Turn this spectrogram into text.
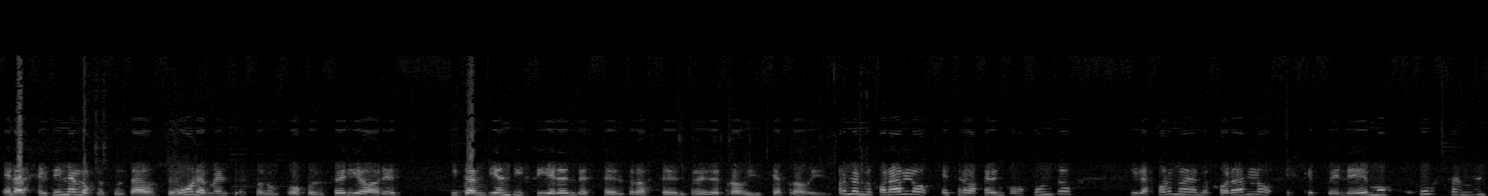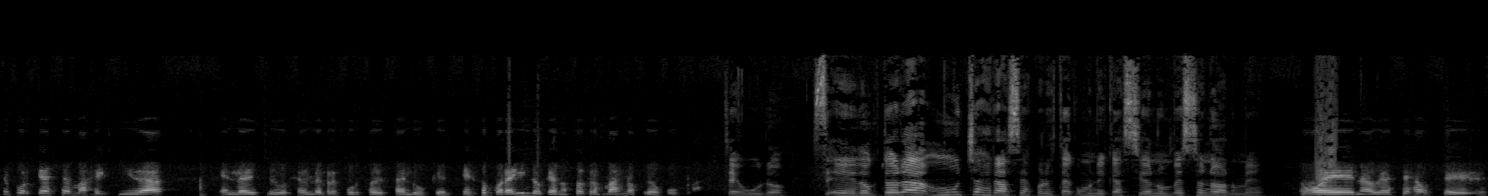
En Argentina los resultados seguramente son un poco inferiores y también difieren de centro a centro y de provincia a provincia. La forma de mejorarlo es trabajar en conjunto y la forma de mejorarlo es que peleemos justamente porque haya más equidad en la distribución del recurso de salud, que eso por ahí es lo que a nosotros más nos preocupa. Seguro. Eh, doctora, muchas gracias por esta comunicación. Un beso enorme. Bueno, gracias a ustedes.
